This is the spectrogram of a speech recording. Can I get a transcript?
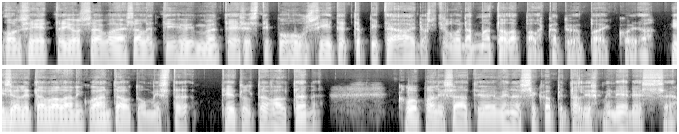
on se, että jossain vaiheessa alettiin hyvin myönteisesti puhua siitä, että pitää aidosti luoda matalapalkkatyöpaikkoja. Niin se oli tavallaan niin kuin antautumista tietyllä tavalla tämän globalisaatio- ja venässä-kapitalismin edessä.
